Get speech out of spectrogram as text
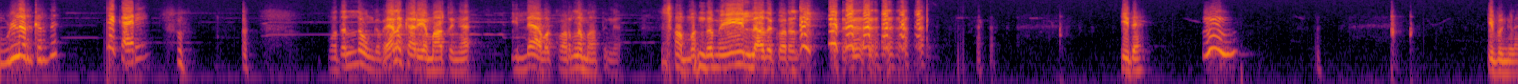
உள்ள இருக்கிறது? காரி. முதல்ல உங்க வேலைக்காரிய மாத்துங்க. இல்ல அவ குரலை மாத்துங்க. சம்பந்தமே இல்லாத குரல். இத. இவங்கள.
